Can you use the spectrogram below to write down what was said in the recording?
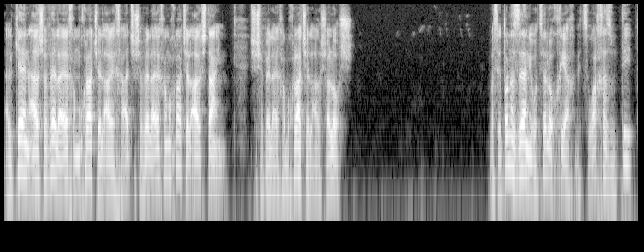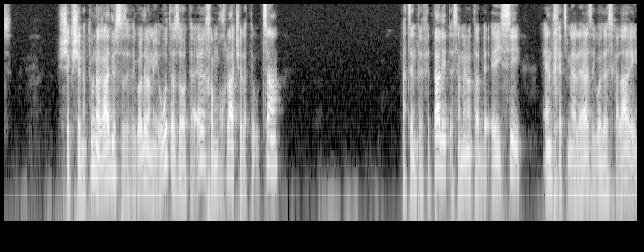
על כן R שווה לערך המוחלט של R1 ששווה לערך המוחלט של R2, ששווה לערך המוחלט של R3. בסרטון הזה אני רוצה להוכיח בצורה חזותית שכשנתון הרדיוס הזה וגודל המהירות הזאת, הערך המוחלט של התאוצה, הצנטריפטלית, אסמן אותה ב-AC, אין חץ מעליה, זה גודל סקלרי,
